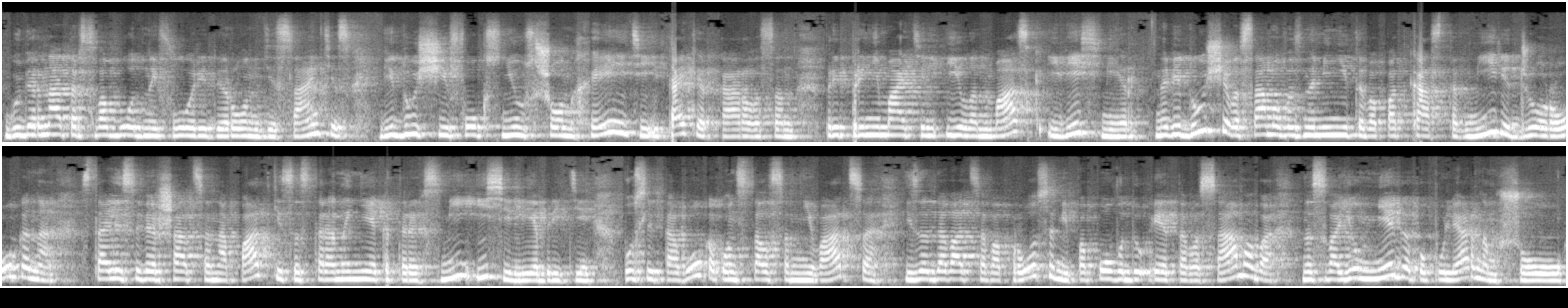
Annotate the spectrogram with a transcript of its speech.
губернатор свободной Флориды Рон Десантис, ведущие Fox News Шон Хейнити и Такер Карлсон, предприниматель Илон Маск и весь мир. На ведущего самого знаменитого подкаста в мире Джо Рогана стали совершаться нападки со стороны некоторых СМИ и селебрити после того, как он стал сомневаться и задаваться вопросами по поводу этого самого на своем мегапопулярном шоу,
